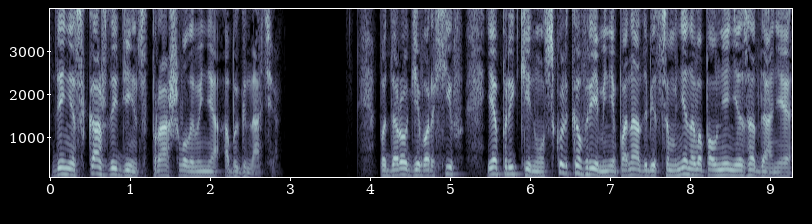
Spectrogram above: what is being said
Денис каждый день спрашивала меня об Игнате. По дороге в архив я прикинул, сколько времени понадобится мне на выполнение задания,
